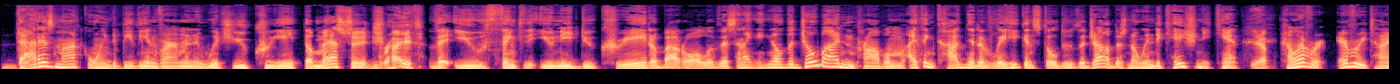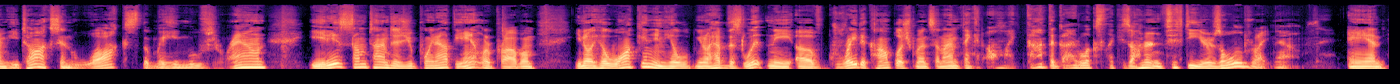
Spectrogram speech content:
that is not going to be the environment in which you create the message right. that you think that you need to create about all of this. And I, you know, the Joe Biden problem, I think cognitively he can still do the job. There's no indication he can't. Yep. However, every time he talks and walks, the way he moves around, it is sometimes, as you point out, the antler problem. You know, he'll walk in and he'll, you know, have this litany of great accomplishments. And I'm thinking, oh my God, the guy looks like he's 150 years old right now. And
